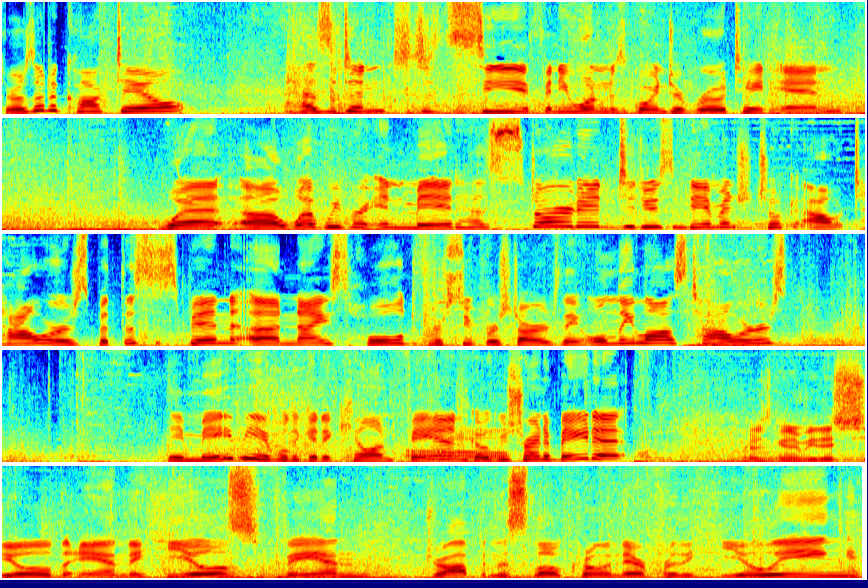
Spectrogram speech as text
Throws out a cocktail, hesitant to see if anyone is going to rotate in. Web, uh, Web Weaver in mid has started to do some damage, took out towers, but this has been a nice hold for Superstars. They only lost towers. They may be able to get a kill on Fan. Oh. Goku's trying to bait it. There's going to be the shield and the heals. Fan dropping the slow crone there for the healing.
